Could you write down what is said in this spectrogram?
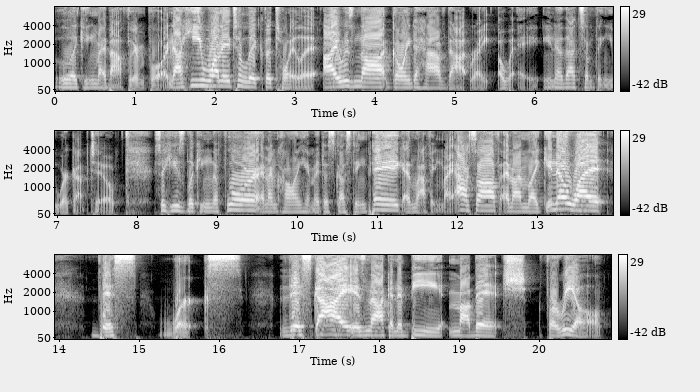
licking my bathroom floor. Now, he wanted to lick the toilet. I was not going to have that right away. You know, that's something you work up to. So he's licking the floor, and I'm calling him a disgusting pig and laughing my ass off. And I'm like, you know what? This works. This guy is not going to be my bitch for real.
